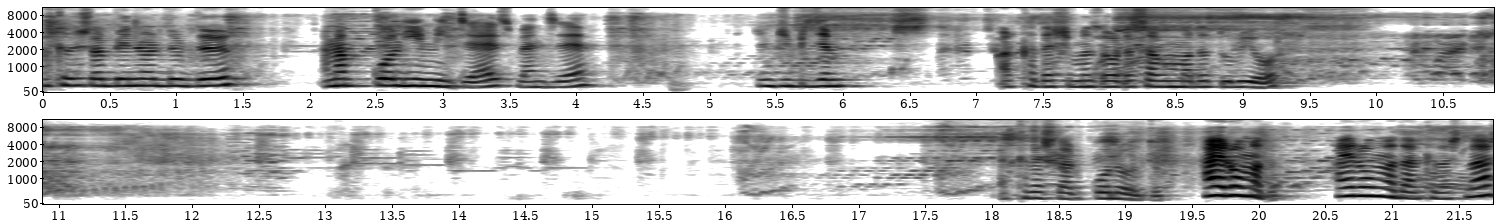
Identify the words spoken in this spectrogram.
Arkadaşlar beni öldürdü. Ama gol yemeyeceğiz bence. Çünkü bizim arkadaşımız orada savunmada duruyor. Arkadaşlar gol oldu. Hayır olmadı. Hayır olmadı arkadaşlar.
